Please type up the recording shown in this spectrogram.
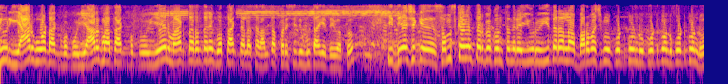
ಇವ್ರಿಗೆ ಯಾರಿಗೆ ಓಟ್ ಹಾಕ್ಬೇಕು, ಯಾರಿಗೆ ಮಾತು ಹಾಕ್ಬೇಕು, ಏನು ಮಾಡ್ತಾರಂತಾನೆ ಗೊತ್ತಾಗ್ತಾ ಇಲ್ಲ ಸರ್. ಅಂಥ ಪರಿಸ್ಥಿತಿ ಉಂಟಾಗಿದೆ ಇವತ್ತು. ಈ ದೇಶಕ್ಕೆ ಸಂಸ್ಕರಣೆ ತರಬೇಕು ಅಂತಂದ್ರೆ ಇವರು ಈ ಥರ ಎಲ್ಲ ಭರವಸೆಗಳು ಕೊಟ್ಕೊಂಡು ಕೊಟ್ಕೊಂಡು ಕೊಟ್ಕೊಂಡು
